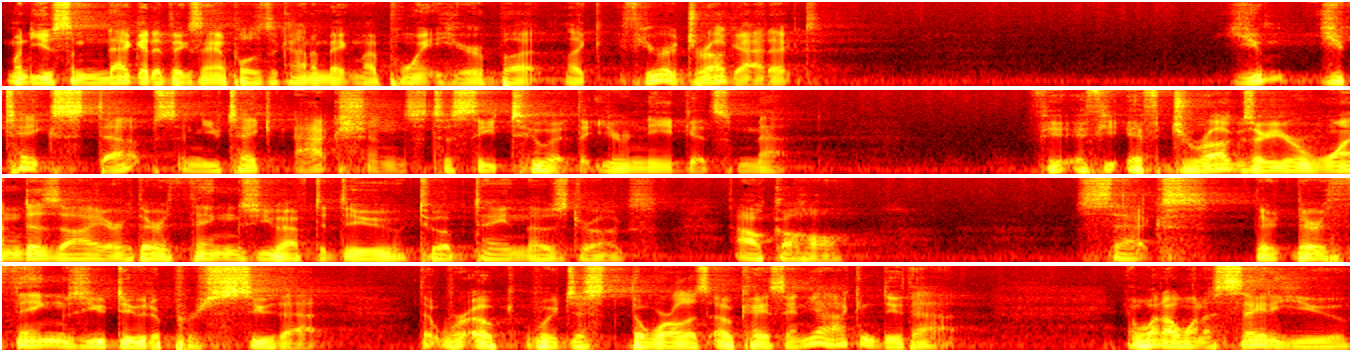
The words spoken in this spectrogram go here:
I'm going to use some negative examples to kind of make my point here, but like if you're a drug addict, you, you take steps and you take actions to see to it that your need gets met. If, you, if, you, if drugs are your one desire, there are things you have to do to obtain those drugs alcohol, sex. There, there are things you do to pursue that that we're, okay, we just, the world is okay saying, yeah, I can do that. And what I want to say to you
